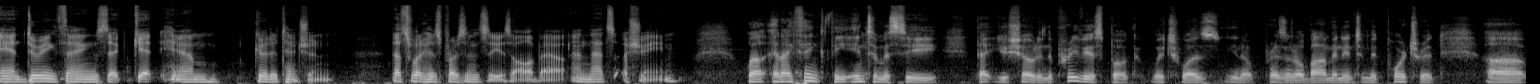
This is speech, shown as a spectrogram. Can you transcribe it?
and doing things that get him good attention. That's what his presidency is all about. And that's a shame. Well, and I think the intimacy that you showed in the previous book, which was, you know, President Obama, an intimate portrait, uh,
